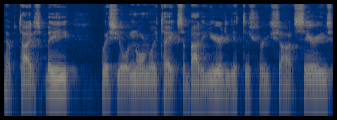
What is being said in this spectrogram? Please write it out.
hepatitis B, which you'll normally takes about a year to get the three shot series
